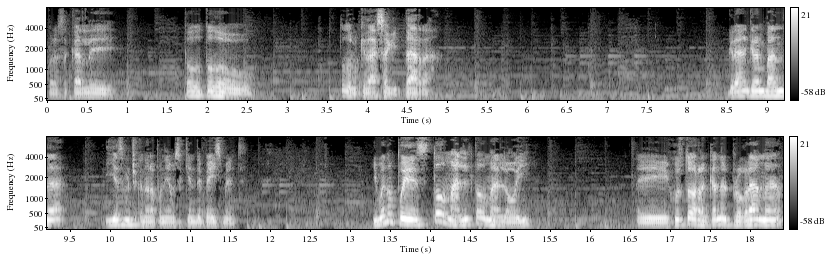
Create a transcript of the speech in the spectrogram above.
Para sacarle. Todo, todo. Todo lo que da esa guitarra. Gran, gran banda y hace mucho que no la poníamos aquí en The Basement. Y bueno, pues todo mal, todo mal hoy. eh, justo arrancando el programa,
